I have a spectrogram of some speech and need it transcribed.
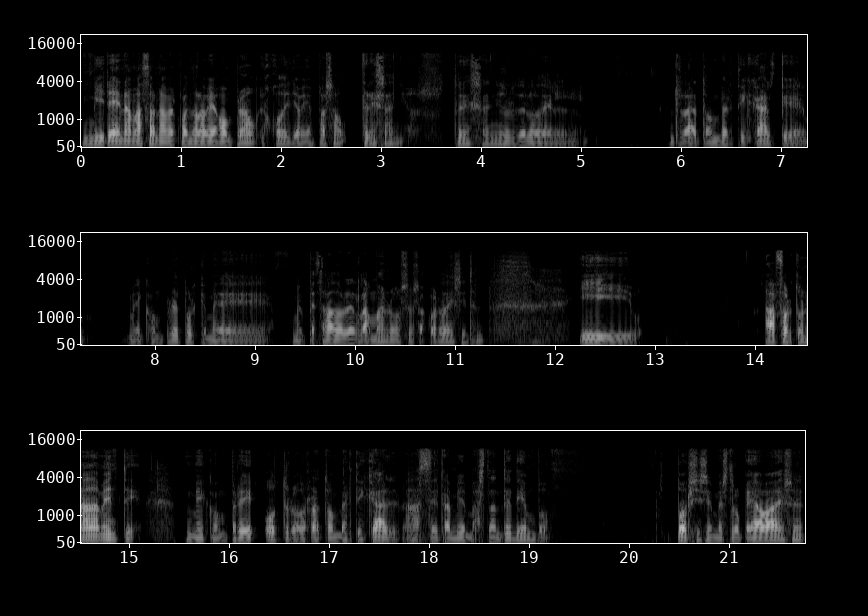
miré en Amazon a ver cuándo lo había comprado y joder, ya habían pasado tres años, tres años de lo del ratón vertical que me compré porque me, me empezaba a doler la mano, si os acordáis y tal. Y Afortunadamente me compré otro ratón vertical hace también bastante tiempo, por si se me estropeaba ese.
